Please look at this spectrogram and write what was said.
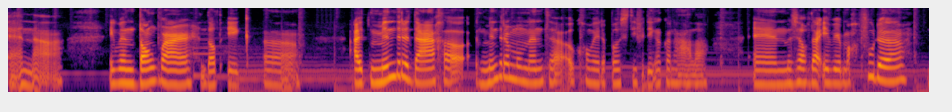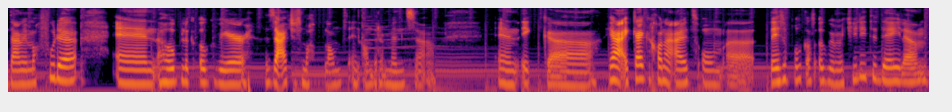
En uh, ik ben dankbaar dat ik uh, uit mindere dagen, uit mindere momenten ook gewoon weer de positieve dingen kan halen. En mezelf daarin weer mag voeden, daarmee mag voeden. En hopelijk ook weer zaadjes mag planten in andere mensen. En ik, uh, ja, ik kijk er gewoon naar uit om deze podcast ook weer met jullie te delen.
